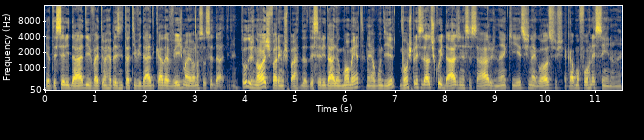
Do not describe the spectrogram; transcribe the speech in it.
e a terceira idade vai ter uma representatividade cada vez maior na sociedade. Né? Todos nós faremos parte da terceira idade em algum momento, né? algum dia. Vamos precisar dos cuidados necessários né? que esses negócios acabam fornecendo. Né?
